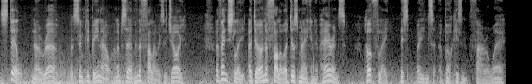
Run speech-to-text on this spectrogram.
Still, no roe, but simply being out and observing the fallow is a joy. Eventually, a doe a follower does make an appearance. Hopefully, this means a buck isn't far away.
